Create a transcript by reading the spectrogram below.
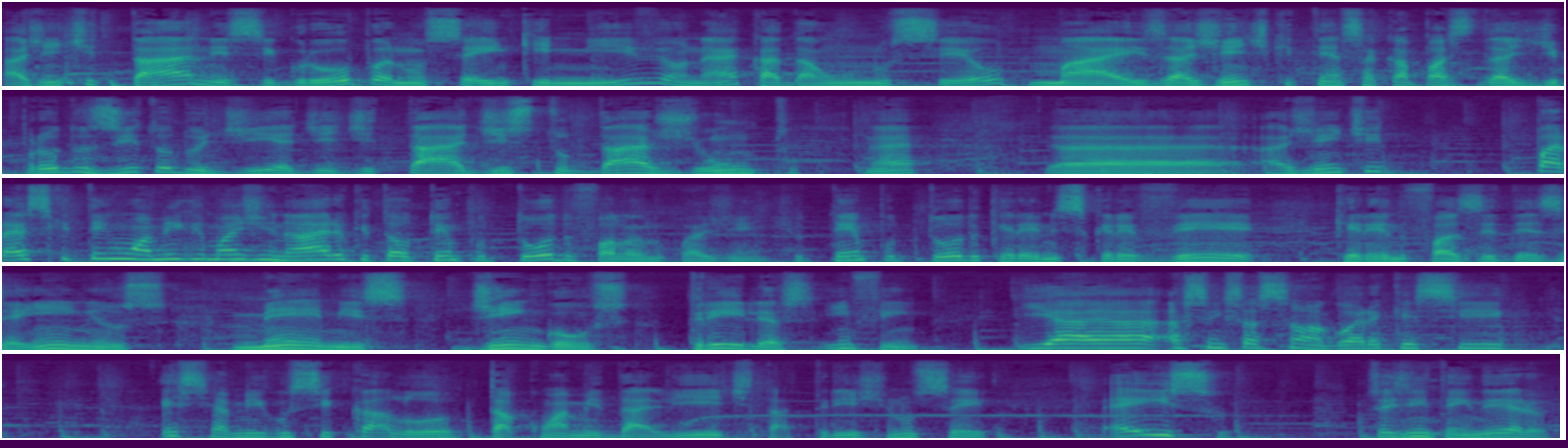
A gente tá nesse grupo, eu não sei em que nível, né? Cada um no seu, mas a gente que tem essa capacidade de produzir todo dia, de editar, de estudar junto, né? Uh, a gente parece que tem um amigo imaginário que tá o tempo todo falando com a gente, o tempo todo querendo escrever, querendo fazer desenhos, memes, jingles, trilhas, enfim. E a, a sensação agora é que esse esse amigo se calou, tá com amidalite, tá triste, não sei. É isso. Vocês entenderam?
